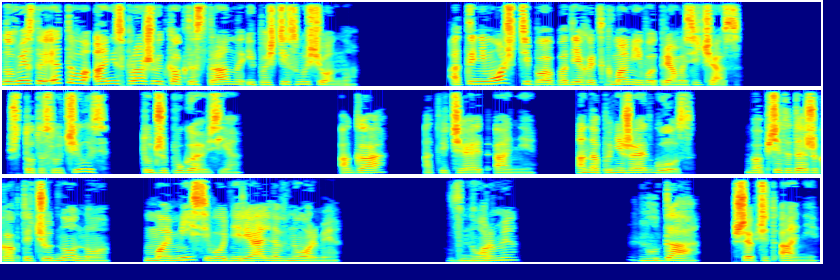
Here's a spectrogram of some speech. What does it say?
Но вместо этого Аня спрашивает как-то странно и почти смущенно. «А ты не можешь, типа, подъехать к маме вот прямо сейчас?» «Что-то случилось?» Тут же пугаюсь я. «Ага», — отвечает Анни. Она понижает голос. «Вообще-то даже как-то чудно, но мами сегодня реально в норме». «В норме?» «Ну да», — шепчет Анни.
